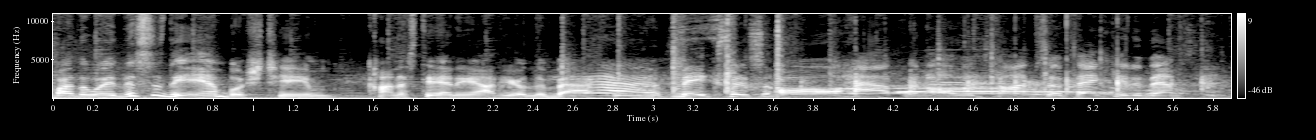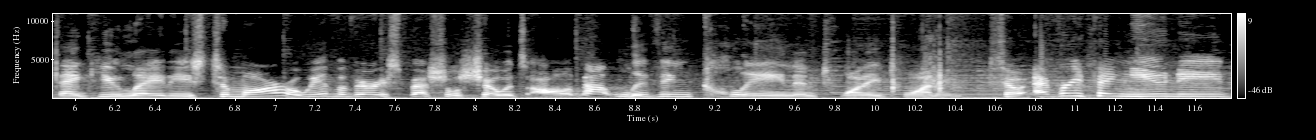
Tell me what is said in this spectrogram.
By the way, this is the ambush team, kind of standing out here in the back, Yes. who makes this all happen all the time. So thank you to them. Thank you, ladies. Tomorrow we have a very special show. It's all about living clean in 2020. So everything you need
